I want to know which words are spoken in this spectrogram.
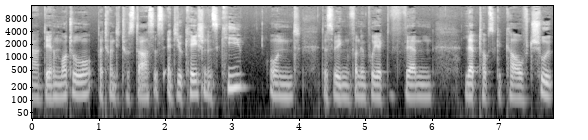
ja, deren Motto bei 22 Stars ist Education is Key und deswegen von dem Projekt werden Laptops gekauft, Schul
